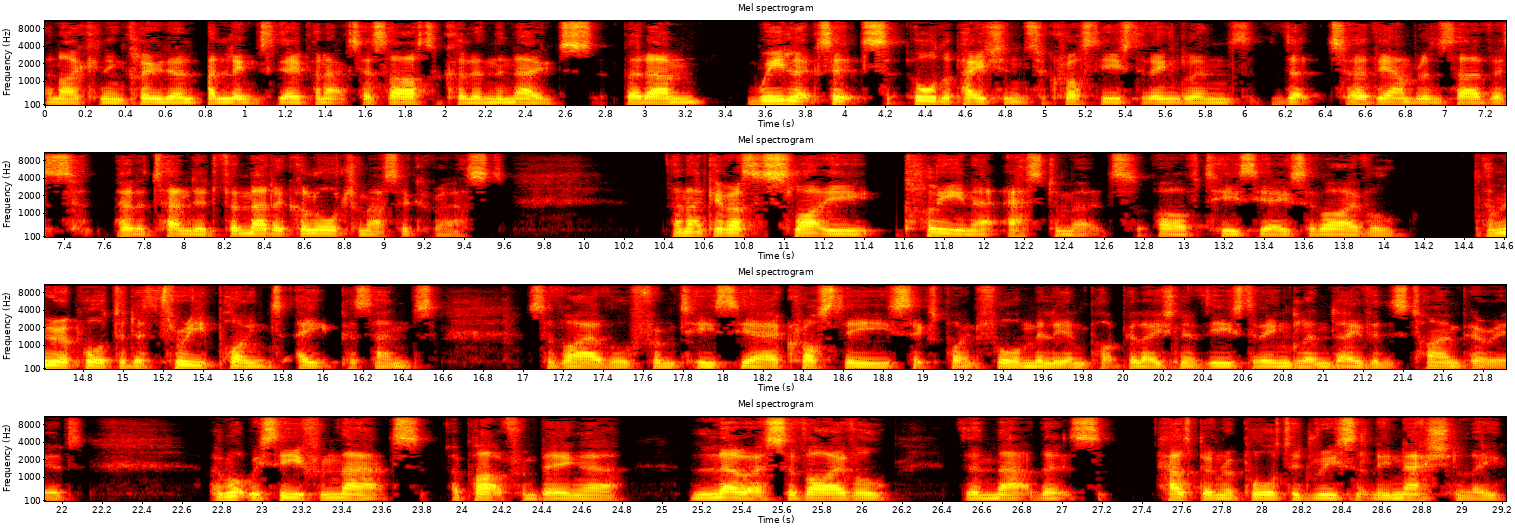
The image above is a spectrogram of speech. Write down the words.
and I can include a, a, link to the open access article in the notes. But um, we looked at all the patients across the east of England that uh, the ambulance service had attended for medical or traumatic arrest. And that gave us a slightly cleaner estimate of TCA survival. And we reported a 3.8% survival from TCA across the 6.4 million population of the east of England over this time period. And what we see from that, apart from being a lower survival than that that has been reported recently nationally,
